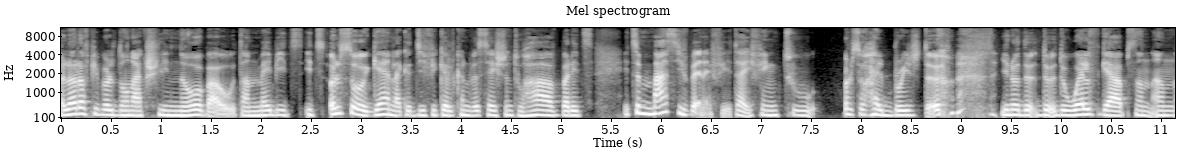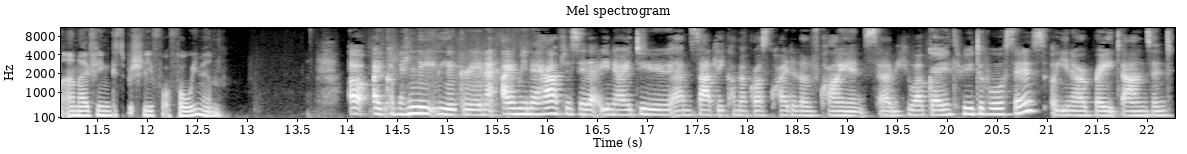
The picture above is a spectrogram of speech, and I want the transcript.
a lot of people don't actually know about. And maybe it's it's also again like a difficult conversation to have, but it's it's a massive benefit, I think, to also help bridge the you know the the, the wealth gaps, and, and and I think especially for for women. Oh, I completely agree. And I, I, mean, I have to say that, you know, I do um, sadly come across quite a lot of clients um, who are going through divorces or, you know, breakdowns. And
